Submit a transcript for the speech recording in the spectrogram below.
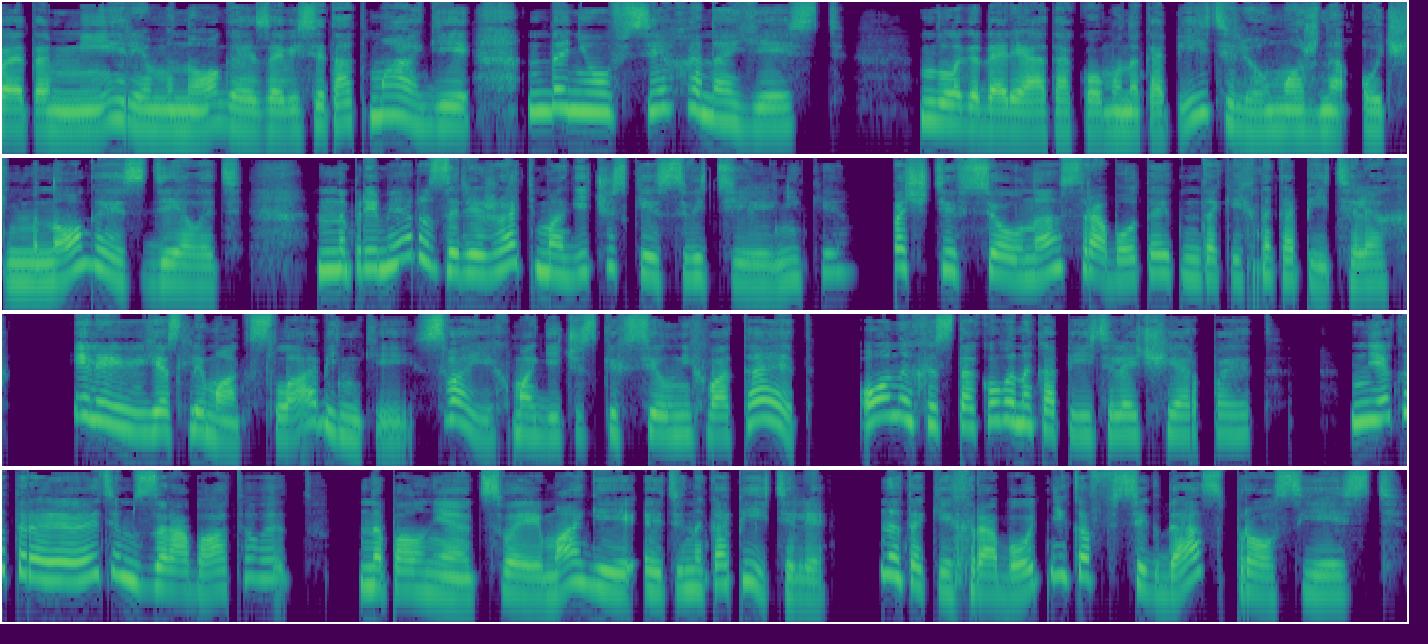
этом мире многое зависит от магии, да не у всех она есть. Благодаря такому накопителю можно очень многое сделать. Например, заряжать магические светильники. Почти все у нас работает на таких накопителях. Или, если маг слабенький, своих магических сил не хватает, он их из такого накопителя черпает. Некоторые этим зарабатывают, наполняют своей магией эти накопители, на таких работников всегда спрос есть.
